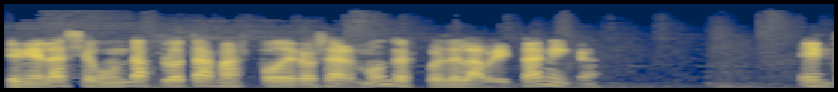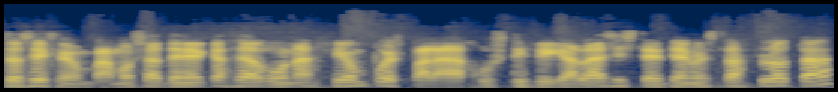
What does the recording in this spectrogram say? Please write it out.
tenía la segunda flota más poderosa del mundo después de la británica. Entonces dijeron, vamos a tener que hacer alguna acción pues para justificar la existencia de nuestra flota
